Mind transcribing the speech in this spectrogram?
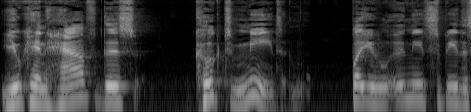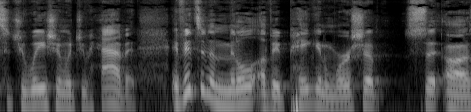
you can have this cooked meat, but you it needs to be the situation in which you have it. If it's in the middle of a pagan worship uh,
